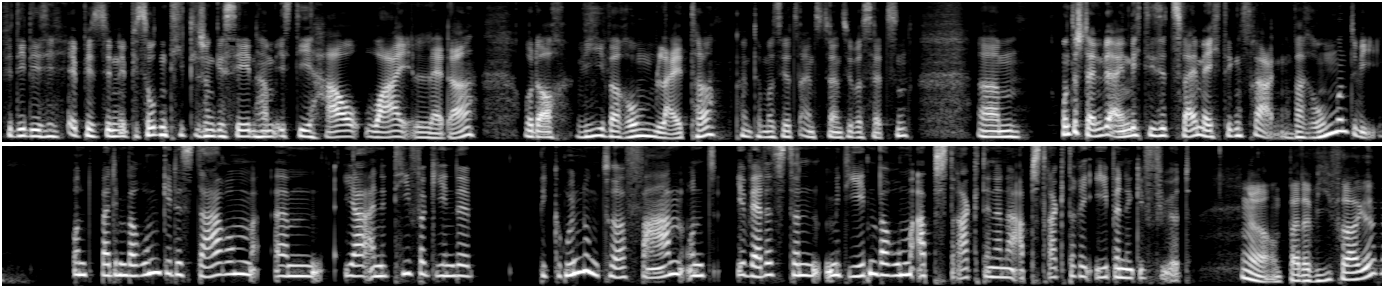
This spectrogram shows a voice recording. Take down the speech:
für die, die den Episodentitel schon gesehen haben, ist die How-Why-Ladder oder auch Wie-Warum-Leiter. Könnte man sie jetzt eins zu eins übersetzen. Ähm, und da stellen wir eigentlich diese zwei mächtigen Fragen. Warum und wie? Und bei dem Warum geht es darum, ähm, ja, eine tiefergehende Begründung zu erfahren und ihr werdet dann mit jedem Warum abstrakt in eine abstraktere Ebene geführt. Ja, und bei der Wie-Frage?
